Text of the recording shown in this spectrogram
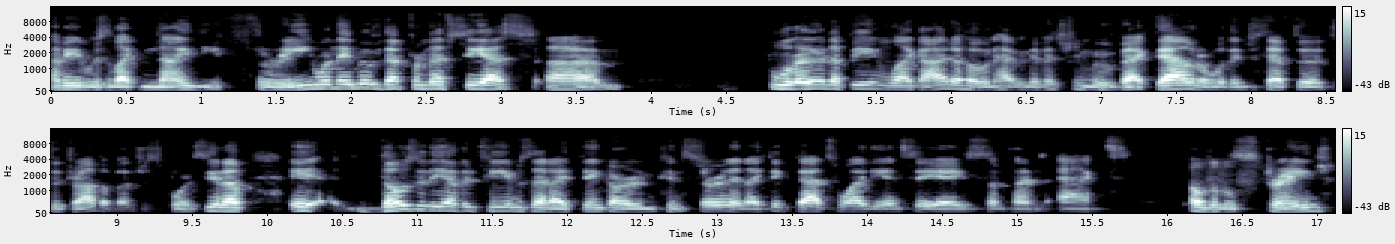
I mean, it was like '93 when they moved up from FCS. Um, will they end up being like Idaho and having to eventually move back down, or will they just have to, to drop a bunch of sports? You know, it, those are the other teams that I think are in concern, and I think that's why the NCAA sometimes acts a little strange,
